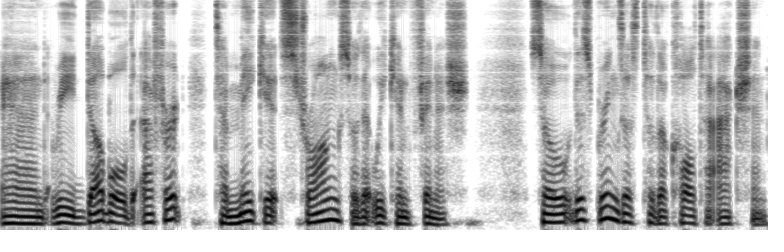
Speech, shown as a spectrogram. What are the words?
and redoubled effort to make it strong so that we can finish. So this brings us to the call to action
